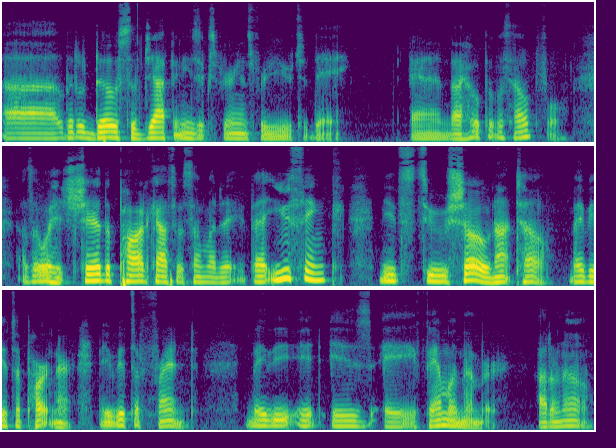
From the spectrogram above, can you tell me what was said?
uh, little dose of Japanese experience for you today. And I hope it was helpful. As always, share the podcast with somebody that you think needs to show, not tell. Maybe it's a partner. Maybe it's a friend. Maybe it is a family member. I don't know.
